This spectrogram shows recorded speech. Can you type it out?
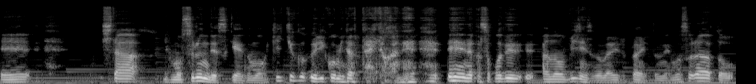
えーしたりもするんですけれども、結局売り込みだったりとかね。で、なんかそこで、あの、ビジネスが成り立たないとね、もうそれだと、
